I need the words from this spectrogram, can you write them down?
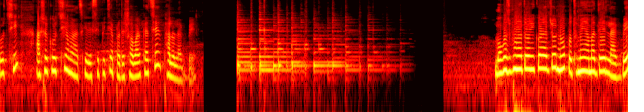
করছি। আশা করছি আমার আজকের রেসিপিটি আপনাদের সবার কাছে ভালো লাগবে। মগজ ভুনা তৈরি করার জন্য প্রথমেই আমাদের লাগবে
